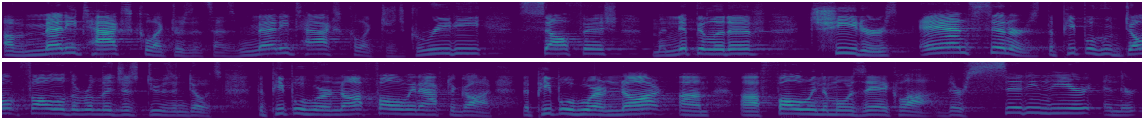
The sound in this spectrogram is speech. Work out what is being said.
of many tax collectors, it says, many tax collectors, greedy, selfish, manipulative, cheaters, and sinners, the people who don't follow the religious do's and don'ts, the people who are not following after God, the people who are not um, uh, following the Mosaic law. They're sitting here and they're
